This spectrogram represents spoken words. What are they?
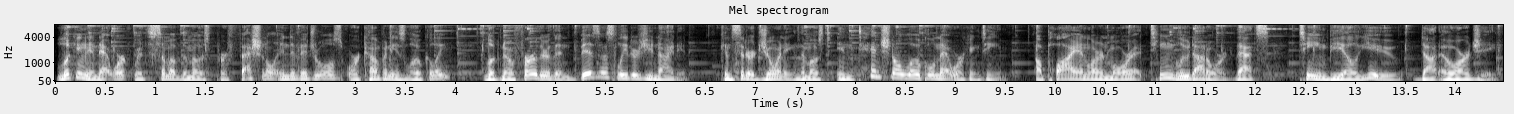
Looking to network with some of the most professional individuals or companies locally? Look no further than Business Leaders United. Consider joining the most intentional local networking team. Apply and learn more at teamblu.org. That's teamblu.org.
